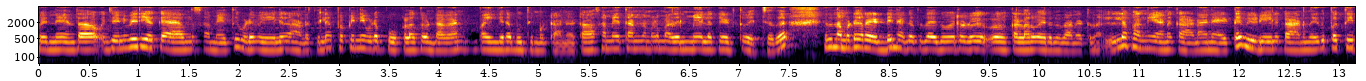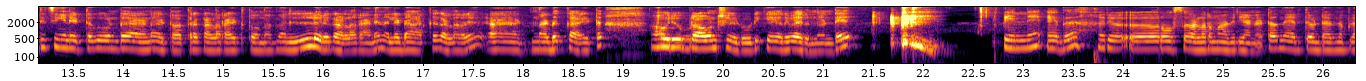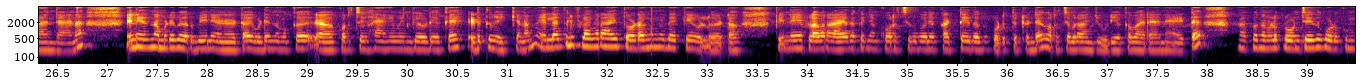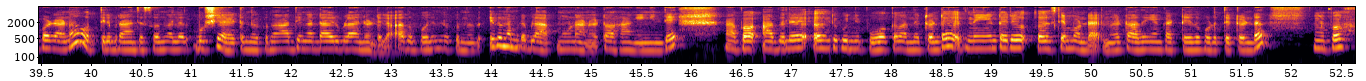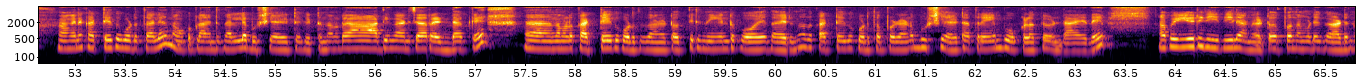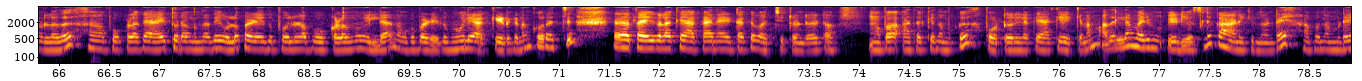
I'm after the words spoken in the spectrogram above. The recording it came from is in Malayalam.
പിന്നെ എന്താ ജനുവരിയൊക്കെ ആകുന്ന സമയത്ത് ഇവിടെ വെയിൽ കാണത്തില്ല. അപ്പോൾ പിന്നെ ഇവിടെ പൂക്കളൊക്കെ ഉണ്ടാകാൻ ഭയങ്കര ബുദ്ധിമുട്ടാണ് കേട്ടോ. ആ സമയത്താണ് നമ്മൾ മതിൽമേലൊക്കെ എടുത്ത് വെച്ചത്. ഇത് നമ്മുടെ റെഡിനകത്ത് അതായത് ഓരോരു കളർ വരുന്നതാണ് കേട്ടോ. നല്ല ഭംഗിയാണ് കാണാനായിട്ട് വീഡിയോയിൽ കാണുന്നത്. ഇതിപ്പോൾ തിരിച്ചിങ്ങനെ ഇട്ടത് കൊണ്ടാണ് കേട്ടോ അത്ര കളറായിട്ട് തോന്നുന്നത്. നല്ലൊരു കളറാണ്. നല്ല ഡാർക്ക് കളർ നടുക്കായിട്ട് ആ ഒരു ബ്രൗൺ ഷെയ്ഡ് കൂടി കയറി വരുന്നുണ്ട്. പിന്നെ ഇത് ഒരു റോസ് കളർ മാതിരിയാണ് കേട്ടോ. നേരത്തെ ഉണ്ടായിരുന്ന പ്ലാന്റ് ആണ്. ഇനി ഇത് നമ്മുടെ വെർബീനയാണ് കേട്ടോ. ഇവിടെ നമുക്ക് കുറച്ച് ഹാങ് കൂടിയൊക്കെ എടുത്ത് വെക്കണം. എല്ലാത്തിലും ഫ്ലവർ ആയി തുടങ്ങുന്നതൊക്കെ ഉള്ളൂ കേട്ടോ. പിന്നെ ഫ്ലവർ ആയതൊക്കെ ഞാൻ കുറച്ച് ഇതുപോലെ കട്ട് ചെയ്തൊക്കെ കൊടുത്തിട്ടുണ്ട്. കുറച്ച് ബ്രാഞ്ച് കൂടിയൊക്കെ വരാനായിട്ട്. അപ്പോൾ നമ്മൾ പ്രൂൺ ചെയ്ത് കൊടുക്കുമ്പോഴാണ് ഒത്തിരി ബ്രാഞ്ചസ് നല്ല ബുഷിയായിട്ട് നിൽക്കുന്നത്. ആദ്യം കണ്ട ഒരു പ്ലാന്റ് ഉണ്ടല്ലോ അതുപോലെ നിൽക്കുന്നത്. ഇത് നമ്മുടെ ബ്ലാക്ക് മൂണാണ് കേട്ടോ ഹാങ്ങിങ്ങിന്റെ അപ്പോൾ അതിൽ ഒരു കുഞ്ഞു പൂവൊക്കെ വന്നിട്ടുണ്ട്. നീണ്ടൊരു സ്റ്റെം ഉണ്ടായിരുന്നു കേട്ടോ. അത് ഞാൻ കട്ട് ചെയ്ത് കൊടുത്തിട്ടുണ്ട്. അപ്പോൾ അങ്ങനെ കട്ട് ചെയ്ത് കൊടുത്താൽ നമുക്ക് പ്ലാന്റ് നല്ല ബുഷിയായിട്ട് കിട്ടും. നമ്മുടെ ആദ്യം കാണിച്ച റെഡൊക്കെ നമ്മൾ കട്ട് ചെയ്ത് കൊടുത്തതാണ് കേട്ടോ. ഒത്തിരി നീണ്ടു പോയതായിരുന്നു. അത് കട്ട് ചെയ്ത് കൊടുത്തപ്പോഴാണ് ബുഷിയായിട്ട് അത്രയും പൂക്കളൊക്കെ ഉണ്ടായത്. അപ്പോൾ ഈ ഒരു രീതിയിലാണ് കേട്ടോ ഇപ്പോൾ നമ്മുടെ ഗാർഡൻ ഉള്ളത്. പൂക്കളൊക്കെ ആയി തുടങ്ങുന്നതേ ഉള്ളൂ. പഴയതുപോലുള്ള പൂക്കളൊന്നും ഇല്ല. നമുക്ക് പഴയതുപോലെ ആക്കി എടുക്കണം. കുറച്ച് തൈകളൊക്കെ ആക്കാനായിട്ടൊക്കെ വച്ചിട്ടുണ്ട് കേട്ടോ. അപ്പോൾ അതൊക്കെ നമുക്ക് പോട്ടുകളിലൊക്കെ ആക്കി വെക്കണം. അതെല്ലാം വരും വീഡിയോസിൽ കാണിക്കുന്നുണ്ട്. അപ്പോൾ നമ്മുടെ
